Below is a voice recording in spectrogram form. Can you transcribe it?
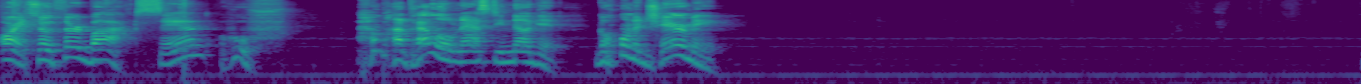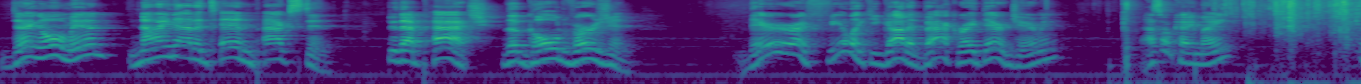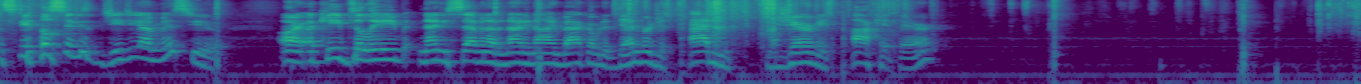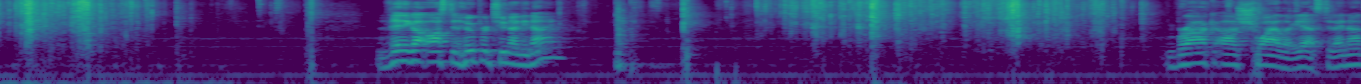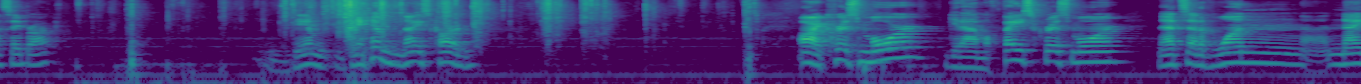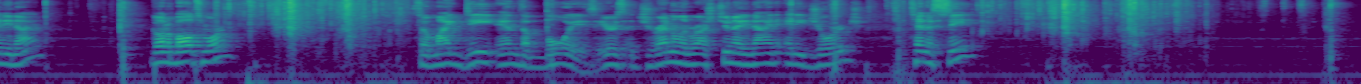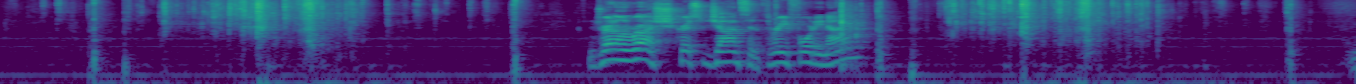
All right, so third box, and oof, how about that little nasty nugget going to Jeremy? Dang on, man. 9 out of 10 Paxton. Do that patch, the gold version. There, I feel like you got it back right there, Jeremy. That's okay, mate. Steel City, Gigi, I miss you. All right, Aqib Talib, 97 out of 99, back over to Denver, just padding Jeremy's pocket there. Then you got Austin Hooper, 299. Brock Osweiler. Yes, did I not say Brock? Damn, damn nice card. All right, Chris Moore. Get out of my face, Chris Moore. That's out of 199. Uh, Going to Baltimore. So Mike D and the boys. Here's Adrenaline Rush 299, Eddie George. Tennessee. Adrenaline Rush, Chris Johnson, 349.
